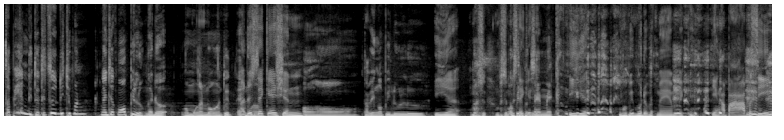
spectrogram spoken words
Tapi yang di tweet itu dia cuma ngajak ngopi loh, nggak ada ngomongan-ngomongan tweet. Eh, ada staycation Oh, tapi ngopi dulu. iya maksud maksud Ngopi staycation memek. iya ngopi mau dapat memek ya ya nggak apa-apa sih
